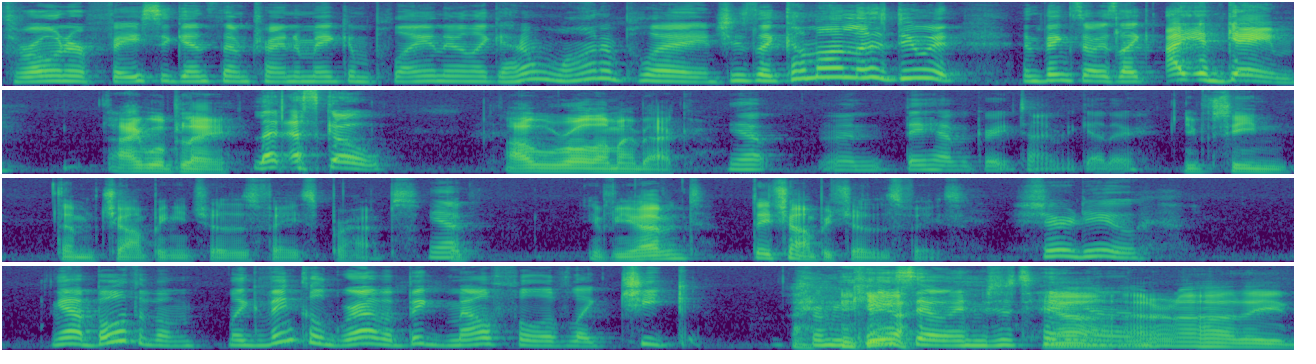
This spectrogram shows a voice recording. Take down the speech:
throwing her face against them, trying to make him play. And they're like, I don't want to play. And she's like, come on, let's do it. And Vink's always like, I am game. I will play. Let us go. I will roll on my back. Yep. And they have a great time together. You've seen them chomping each other's face, perhaps. But if you haven't, they chomp each other's face. Sure do. Yeah, both of them. Like Vink will grab a big mouthful of like cheek from Yeah. queso and just hang Yeah, on. I don't know how they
